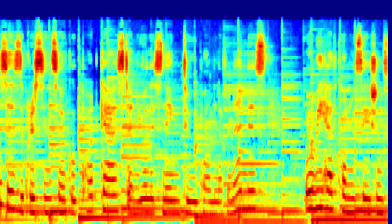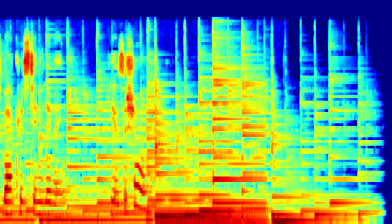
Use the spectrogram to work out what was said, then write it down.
This is the Christian Circle podcast, and you're listening to Pamela Fernandez, where we have conversations about Christian living. Here's the show.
